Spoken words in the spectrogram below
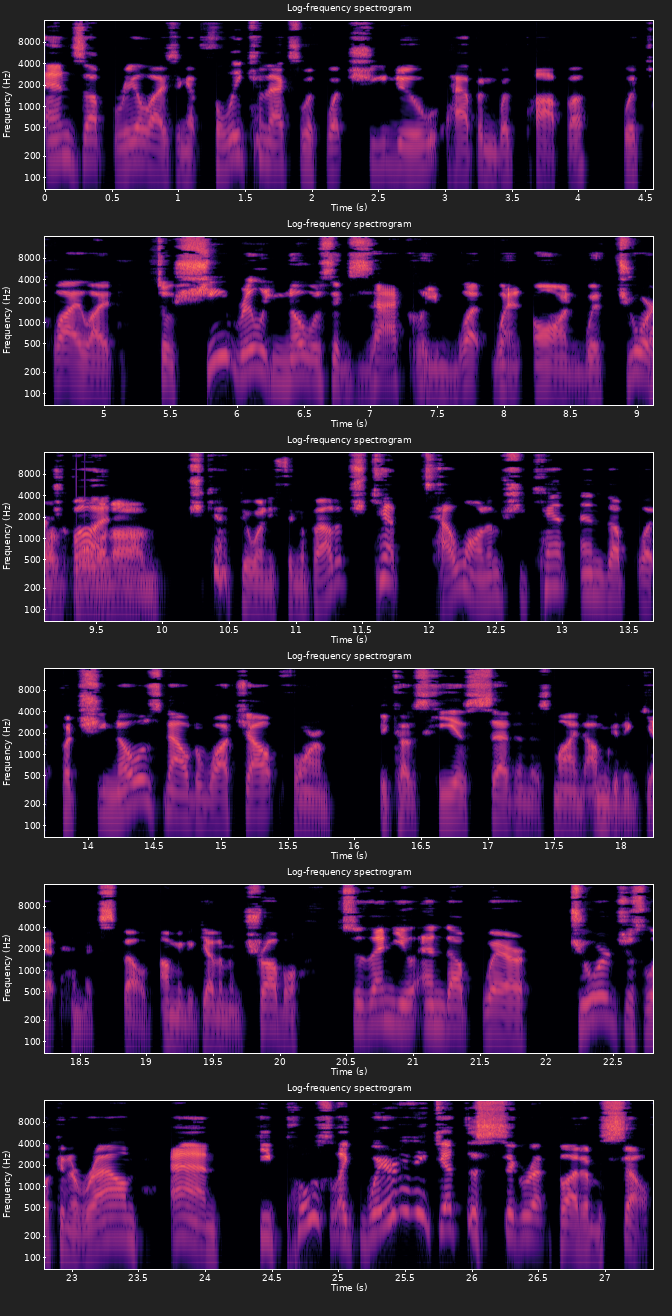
ends up realizing it, fully connects with what she knew happened with Papa, with Twilight. So she really knows exactly what went on with George, What's but she can't do anything about it. She can't tell on him. She can't end up like, but she knows now to watch out for him because he has said in his mind, I'm going to get him expelled. I'm going to get him in trouble. So then you end up where George is looking around and he pulls, like, where did he get the cigarette butt himself?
